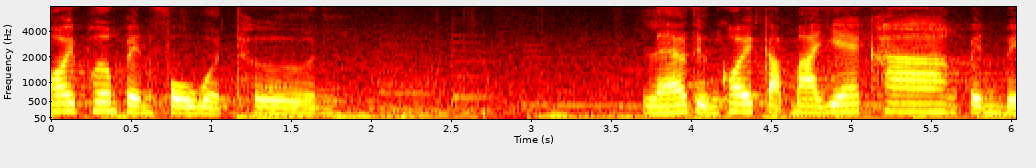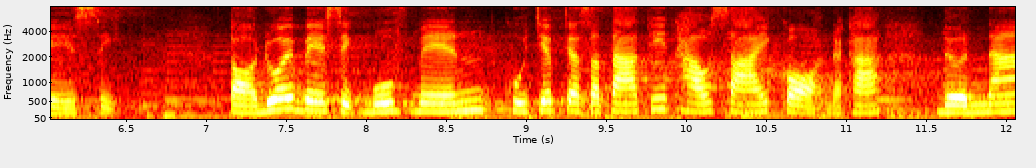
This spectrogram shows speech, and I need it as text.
ค่อยเพิ่มเป็น forward turn แล้วถึงค่อยกลับมาแยกข้างเป็น basic ต่อด้วย basic movement ครูเจี๊ยบจะสตาร์ทที่เท้าซ้ายก่อนนะคะ เดินหน้า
